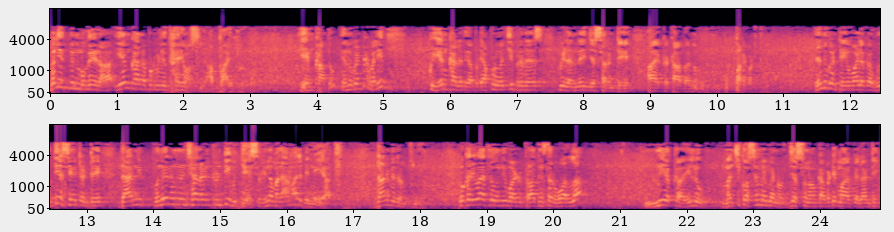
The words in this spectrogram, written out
వలీద్ బిన్ ముగైరా ఏం కానప్పుడు వీళ్ళకి ధైర్యం వస్తుంది. అబ్బా ఇప్పుడు ఏం కాదు. ఎందుకంటే వలీద్ ఏం కాలేదు కాబట్టి అప్పుడు వచ్చి బ్రదర్స్ వీళ్ళందరూ ఏం చేస్తారంటే ఆ యొక్క కాబాను పడగొడతారు. ఎందుకంటే వాళ్ళ యొక్క ఉద్దేశం ఏంటంటే దాన్ని పునర్నిర్మించాలనేటువంటి ఉద్దేశం. ఇన్న మలామాలు బిన్నయాత్ దాని మీద ఉంటుంది. ఒక రివాయత్లో ఉంది వాళ్ళు ప్రార్థిస్తారు వల్ల నీ యొక్క ఇల్లు మంచి కోసమే మేము ఇచ్చేస్తున్నాం కాబట్టి మాకు ఎలాంటి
